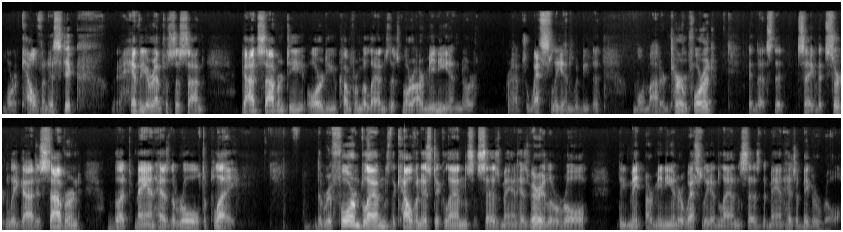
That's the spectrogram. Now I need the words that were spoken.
more Calvinistic, a heavier emphasis on God's sovereignty, or do you come from a lens that's more Arminian or perhaps Wesleyan would be the more modern term for it, and that's that saying that certainly God is sovereign, but man has the role to play. The Reformed lens, the Calvinistic lens, says man has very little role. The Arminian or Wesleyan lens says that man has a bigger role.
